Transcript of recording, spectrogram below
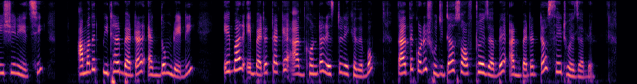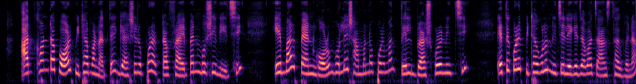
মিশিয়ে নিয়েছি। আমাদের পিঠার ব্যাটার একদম রেডি এবার এই ব্যাটারটাকে আধ ঘণ্টা রেস্টে রেখে দেবো। তাতে করে সুজিটাও সফট হয়ে যাবে আর ব্যাটারটাও সেট হয়ে যাবে। আধ ঘণ্টা পর পিঠা বানাতে গ্যাসের ওপর একটা ফ্রাই প্যান বসিয়ে দিয়েছি। এবার প্যান গরম হলে সামান্য পরিমাণ তেল ব্রাশ করে নিচ্ছি। এতে করে পিঠাগুলো নিচে লেগে যাওয়ার চান্স থাকবে না।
